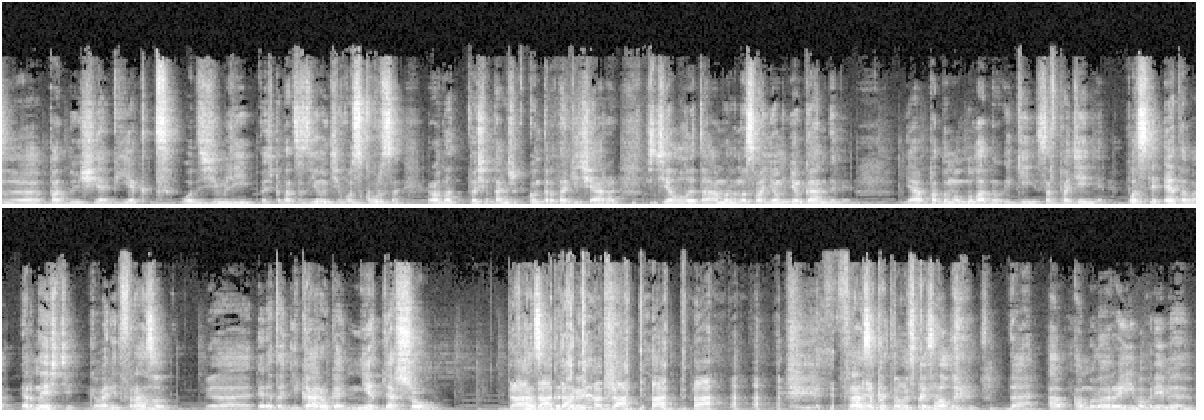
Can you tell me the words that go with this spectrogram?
э, падающий объект от земли, то есть пытаться сдвинуть его с курса. Ровно точно так же, как контратаки Чара сделал это Амура на своем Нью Я подумал, ну ладно, Ики, совпадение. После этого Эрнести говорит фразу э, «Это Икаруга не для шоу». Да, да, да, да, да, да, да. Фраза, которую сказал, да, а Амурарей во время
